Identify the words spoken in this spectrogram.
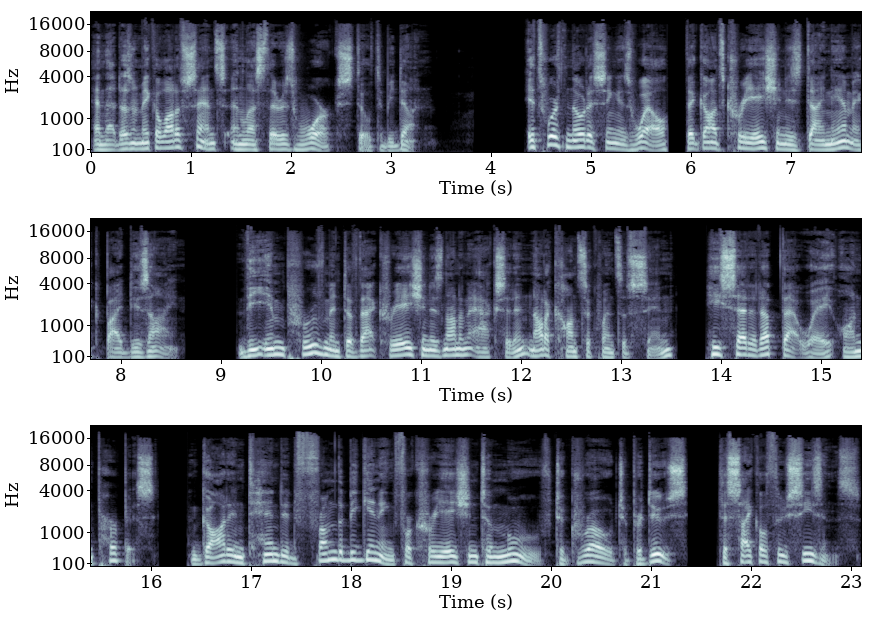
And that doesn't make a lot of sense unless there is work still to be done. It's worth noticing as well that God's creation is dynamic by design. The improvement of that creation is not an accident, not a consequence of sin. He set it up that way on purpose. God intended from the beginning for creation to move, to grow, to produce, to cycle through seasons.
